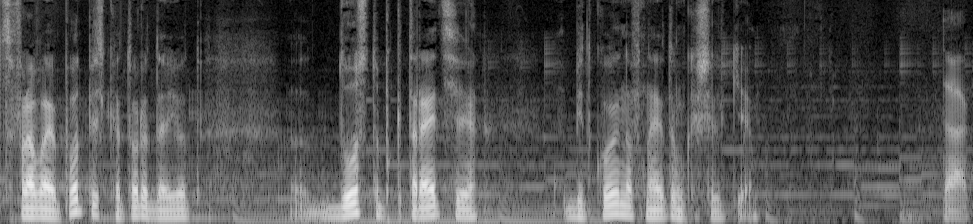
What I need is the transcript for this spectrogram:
цифровая подпись, которая дает э, доступ к трате биткоинов на этом кошельке. так.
